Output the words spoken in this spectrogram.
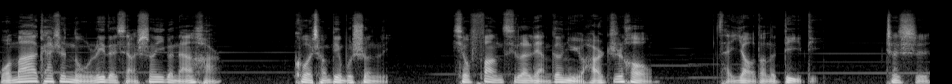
我妈开始努力的想生一个男孩，过程并不顺利，就放弃了两个女孩之后，才要到了弟弟。这时，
